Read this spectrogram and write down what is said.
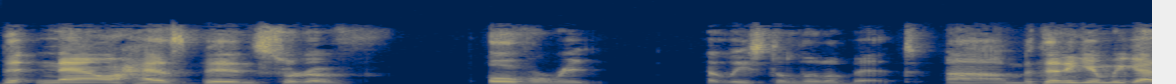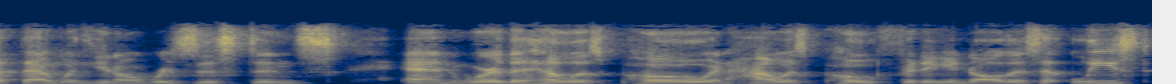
that now has been sort of overridden at least a little bit. Um, but then again, we got that mm-hmm. with you know resistance and where the hell is Poe and how is Poe fitting into all this. At least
